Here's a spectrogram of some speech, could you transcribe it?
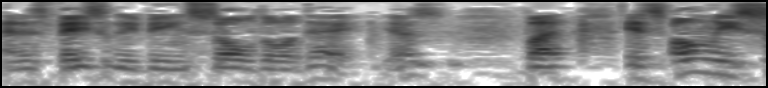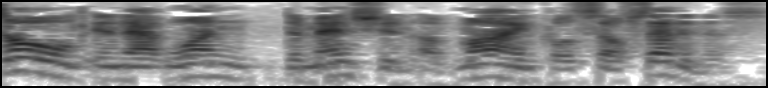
and it's basically being sold all day. Yes, but it's only sold in that one dimension of mind called self-centeredness.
